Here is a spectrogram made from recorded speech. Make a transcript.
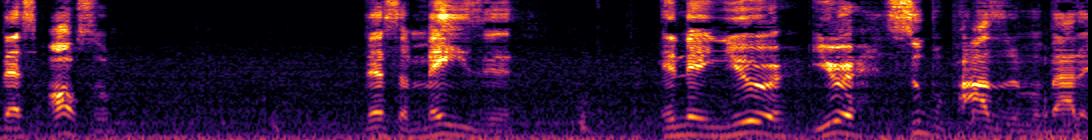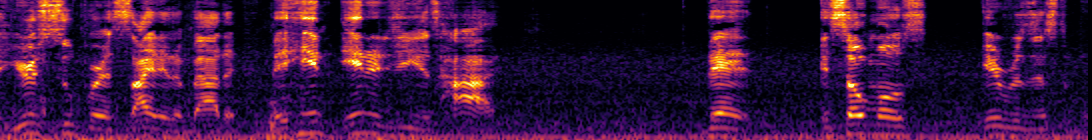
that's awesome, that's amazing, and then you're you're super positive about it. You're super excited about it. The energy is high. That it's almost irresistible.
